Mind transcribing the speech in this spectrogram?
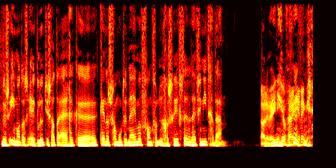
Dus iemand als Erik Lutjes had er eigenlijk eh, kennis van moeten nemen van, van uw geschriften. En dat heeft hij niet gedaan. Nou, dat weet ik niet of Erik...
